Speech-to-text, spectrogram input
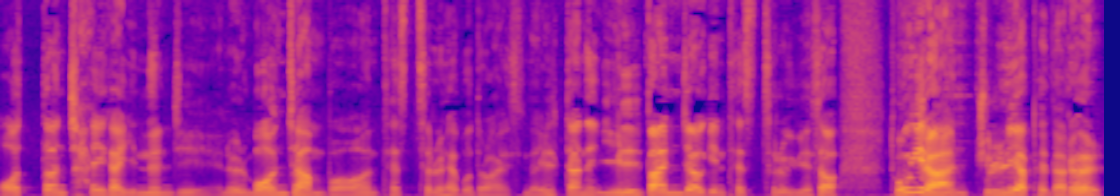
어떤 차이가 있는지를 먼저 한번 테스트를 해보도록 하겠습니다. 일단은 일반적인 테스트를 위해서 동일한 Julia 페달을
